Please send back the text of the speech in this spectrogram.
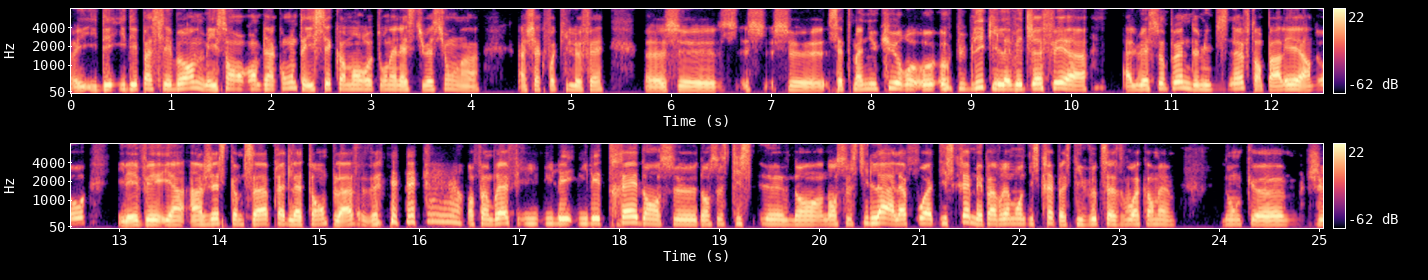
euh, il, dé- il dépasse les bornes, mais il s'en rend bien compte et il sait comment retourner la situation à, à chaque fois qu'il le fait. Euh, ce, ce- ce- cette manucure au, public, il l'avait déjà fait à, à l'US Open 2019. T'en parlais, Arnaud. Il avait un, un geste comme ça près de la tempe, là. Enfin bref, il, il est, il est très dans ce, dans ce style, euh, dans, dans ce style-là, à la fois discret, mais pas vraiment discret parce qu'il veut que ça se voit quand même. Donc, euh, je,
